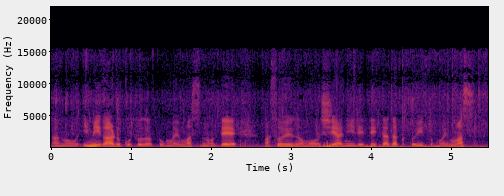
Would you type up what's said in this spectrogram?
あの意味があることだと思いますので、まあ、そういうのも視野に入れていただくといいと思います。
